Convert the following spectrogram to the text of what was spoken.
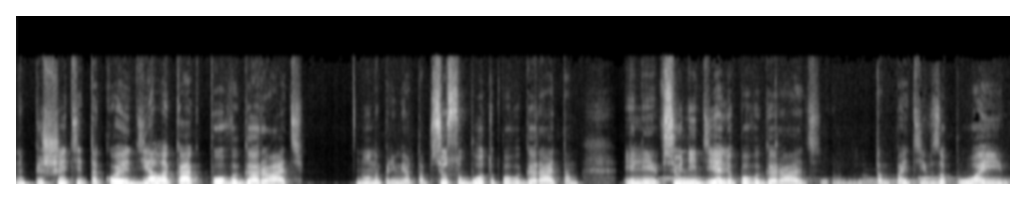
напишите такое дело, как повыгорать. Ну, например, там всю субботу повыгорать, там, или всю неделю повыгорать, там, пойти в запой,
